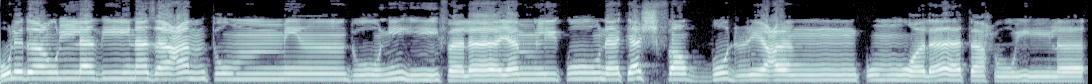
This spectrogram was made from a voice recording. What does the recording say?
قُلِ ادْعُوا الَّذِينَ زَعَمْتُم مِّن دُونِهِ فَلَا يَمْلِكُونَ كَشْفَ الضُّرِّ عَنكُمْ وَلَا تَحْوِيلًا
